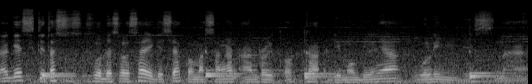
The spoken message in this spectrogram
Nah guys kita sudah selesai guys ya pemasangan Android Orca di mobilnya Wuling guys. Nah.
